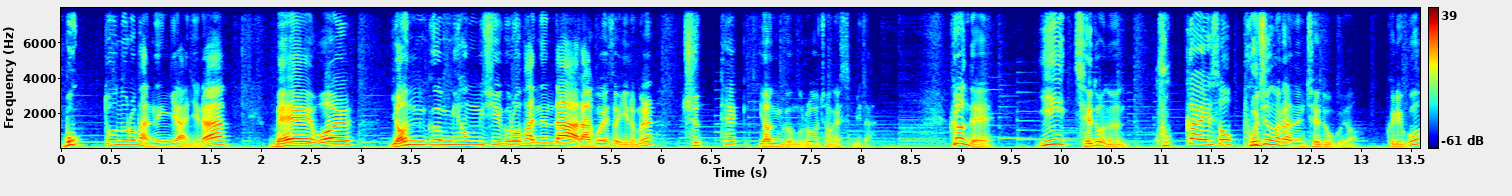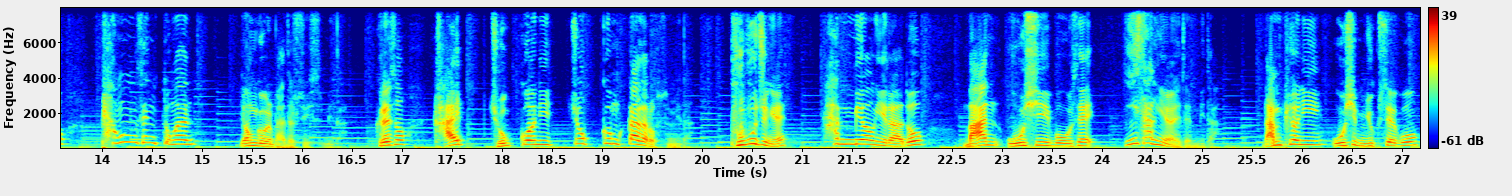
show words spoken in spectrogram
목돈으로 받는 게 아니라 매월 연금 형식으로 받는다라고 해서 이름을 주택연금으로 정했습니다. 그런데 이 제도는 국가에서 보증을 하는 제도고요. 그리고 평생 동안 연금을 받을 수 있습니다. 그래서 가입 조건이 조금 까다롭습니다. 부부 중에 한 명이라도 만 55세 이상이어야 됩니다. 남편이 56세고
